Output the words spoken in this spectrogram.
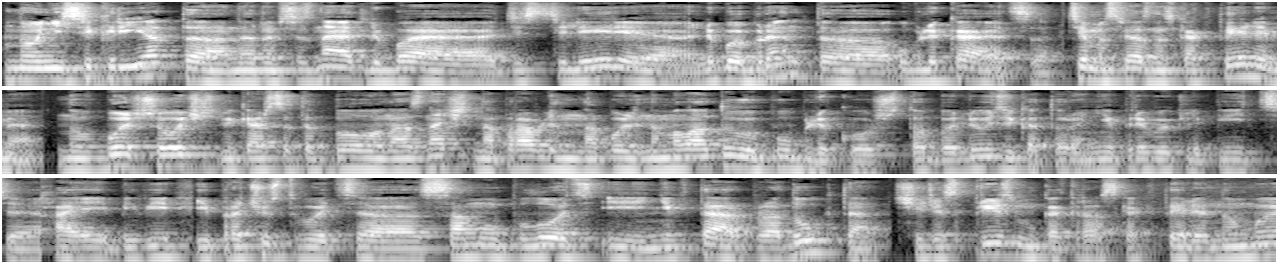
Но не секрет, а, наверное, все знают, любая дистиллерия, любой бренд а, увлекается темой, связанной с коктейлями, но в большую очередь, мне кажется, это было назначено, направлено на более на молодую публику, чтобы люди, которые не привыкли пить э, high ABV и прочувствовать э, саму плоть и нектар продукта через призму как раз коктейля, но мы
